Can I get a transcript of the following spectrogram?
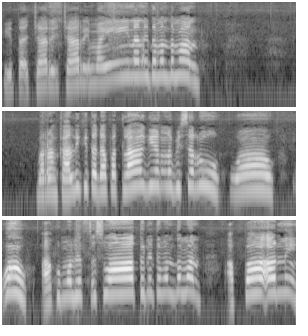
Kita cari-cari mainan nih teman-teman barangkali kita dapat lagi yang lebih seru. Wow wow aku mau lihat sesuatu nih teman-teman. Apaan nih?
